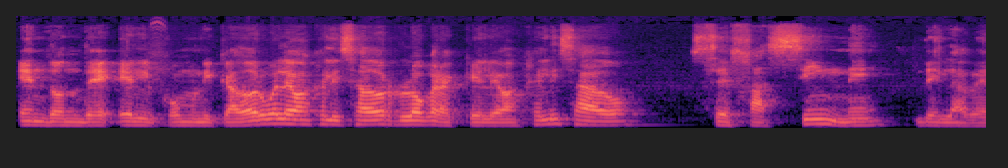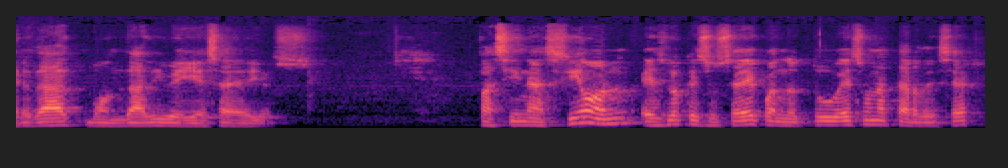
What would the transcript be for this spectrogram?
En donde el comunicador o el evangelizador logra que el evangelizado se fascine de la verdad, bondad y belleza de Dios. Fascinación es lo que sucede cuando tú ves un atardecer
